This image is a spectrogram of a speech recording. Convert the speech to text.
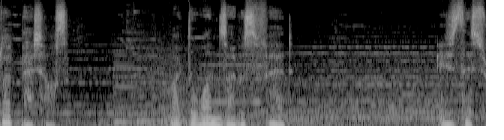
Blood petals. Like the ones I was fed. Is this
